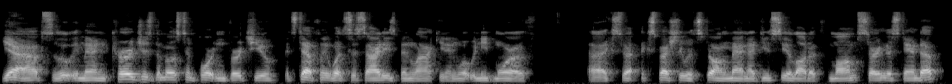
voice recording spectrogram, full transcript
Yeah, absolutely, man. Courage is the most important virtue. It's definitely what society's been lacking and what we need more of, uh, especially with strong men. I do see a lot of moms starting to stand up.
